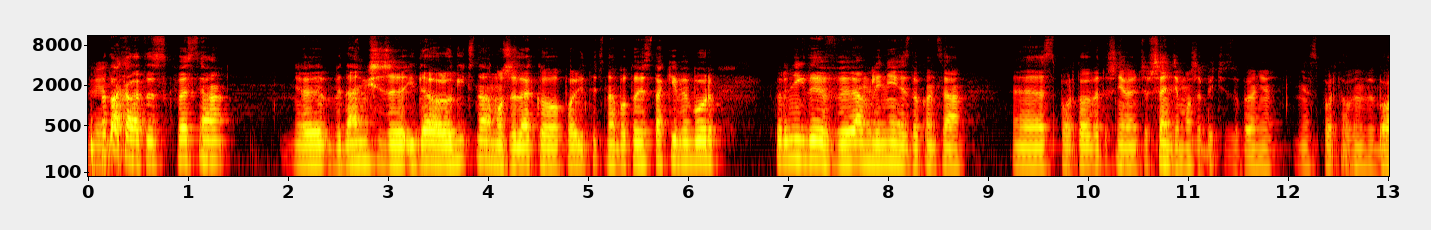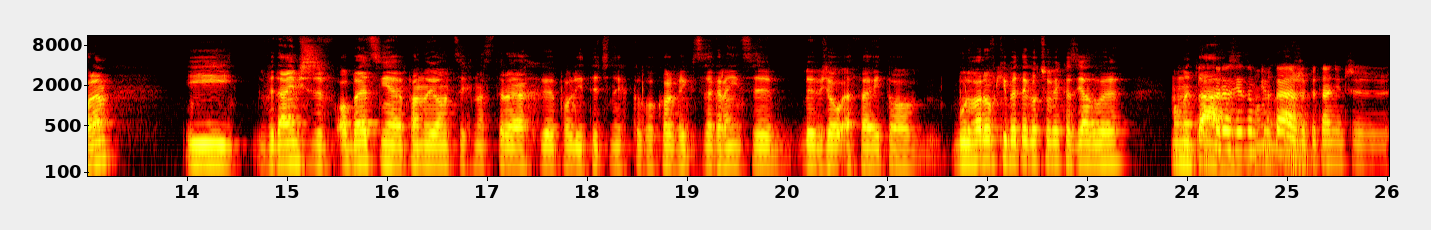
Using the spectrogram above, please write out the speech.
No więc... tak, ale to jest kwestia, e, wydaje mi się, że ideologiczna, może lekko polityczna, bo to jest taki wybór, który nigdy w Anglii nie jest do końca e, sportowy, też nie wiem, czy wszędzie może być zupełnie sportowym wyborem. I wydaje mi się, że w obecnie panujących nastrojach e, politycznych kogokolwiek z zagranicy by wziął FA, to bulwarówki by tego człowieka zjadły momentalnie. No teraz jedzą momentalnie. piłkarze. Pytanie, czy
